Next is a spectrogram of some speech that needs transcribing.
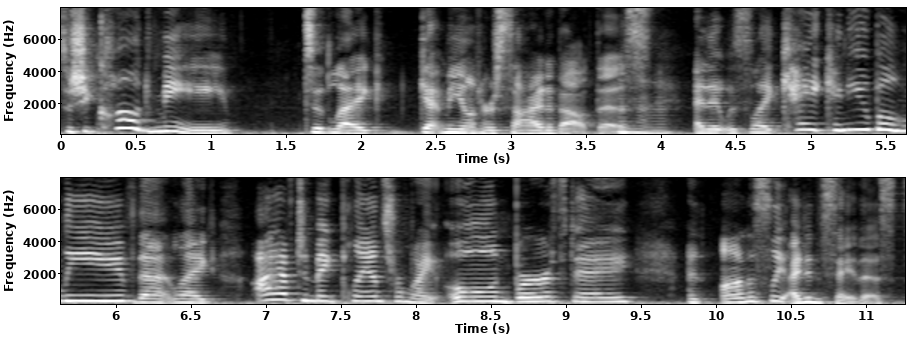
So she called me to like get me on her side about this. Mm-hmm. And it was like, Kate, can you believe that like I have to make plans for my own birthday? And honestly, I didn't say this.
